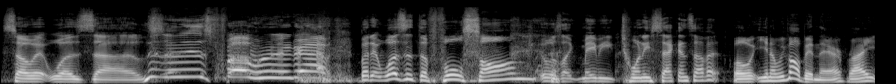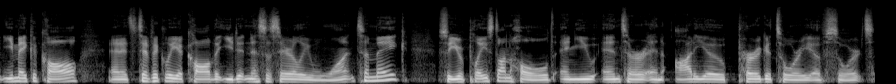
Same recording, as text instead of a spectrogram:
So it was uh, listen to this photograph, but it wasn't the full song. It was like maybe 20 seconds of it. Well, you know, we've all been there, right? You make a call, and it's typically a call that you didn't necessarily want to make. So you're placed on hold and you enter an audio purgatory of sorts,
